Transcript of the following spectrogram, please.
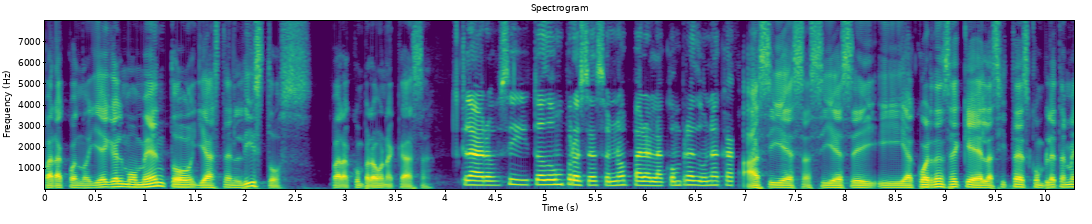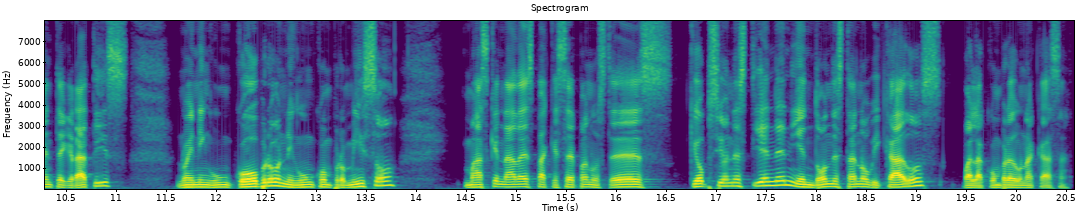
para cuando llegue el momento ya estén listos para comprar una casa. Claro, sí, todo un proceso, ¿no? Para la compra de una casa. Así es, así es. Y, y, acuérdense que la cita es completamente gratis, no hay ningún cobro, ningún compromiso. Más que nada es para que sepan ustedes qué opciones tienen y en dónde están ubicados para la compra de una casa.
